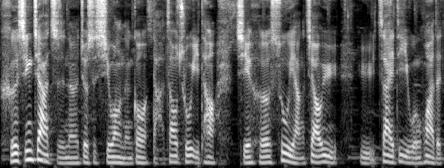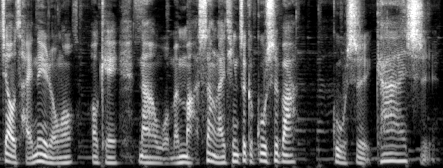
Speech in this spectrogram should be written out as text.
核心价值呢，就是希望能够打造出一套结合素养教育与在地文化的教材内容哦。OK，那我们马上来听这个故事吧。故事开始。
